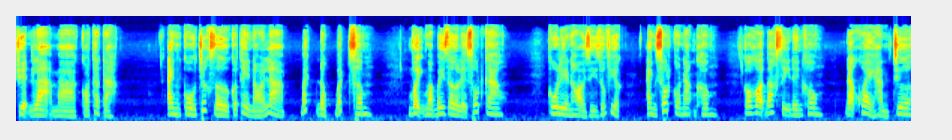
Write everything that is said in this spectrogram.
Chuyện lạ mà có thật à? Anh cô trước giờ có thể nói là bách độc bất xâm. Vậy mà bây giờ lại sốt cao. Cô liền hỏi gì giúp việc. Anh sốt có nặng không? Có gọi bác sĩ đến không? Đã khỏe hẳn chưa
